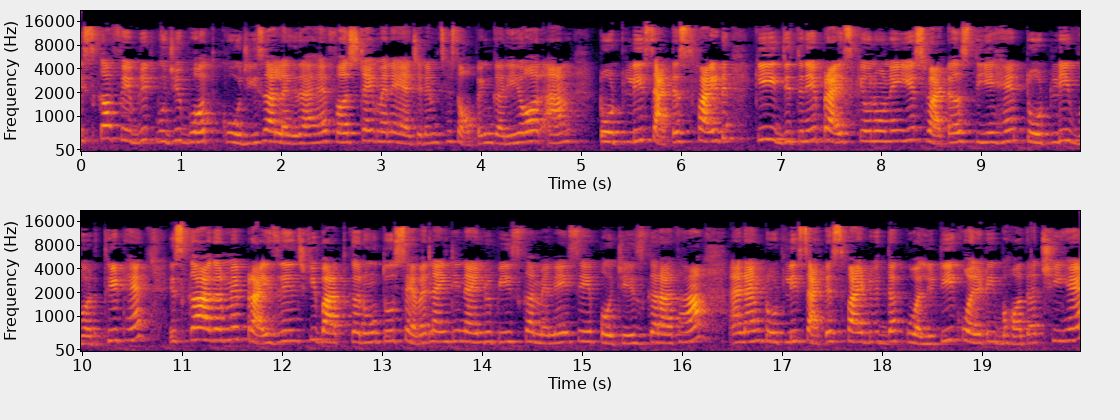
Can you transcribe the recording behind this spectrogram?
इसका फेब्रिक मुझे बहुत कोजी सा लग रहा है। फ़र्स्ट टाइम मैंने एचएनएम से शॉपिंग करी है और आई एम टोटली सेटिस्फाइड कि जितने प्राइस के उन्होंने ये स्वेटर्स दिए हैं टोटली वर्थ इट है। इसका अगर मैं प्राइस रेंज की बात करूँ तो सेवन नाइनटी का मैंने इसे परचेज करा था। And I am totally satisfied with the quality quality बहुत अच्छी है।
